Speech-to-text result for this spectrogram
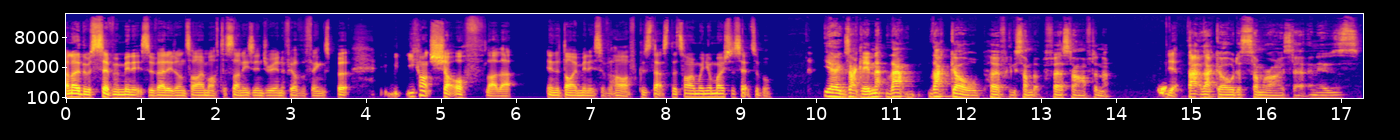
I know there was seven minutes of added on time after Sonny's injury and a few other things, but you can't shut off like that in the dying minutes of a half because that's the time when you're most susceptible. Yeah, exactly, and that that that goal perfectly summed up the first half, didn't it? Yeah, that that goal just summarised it, and is,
